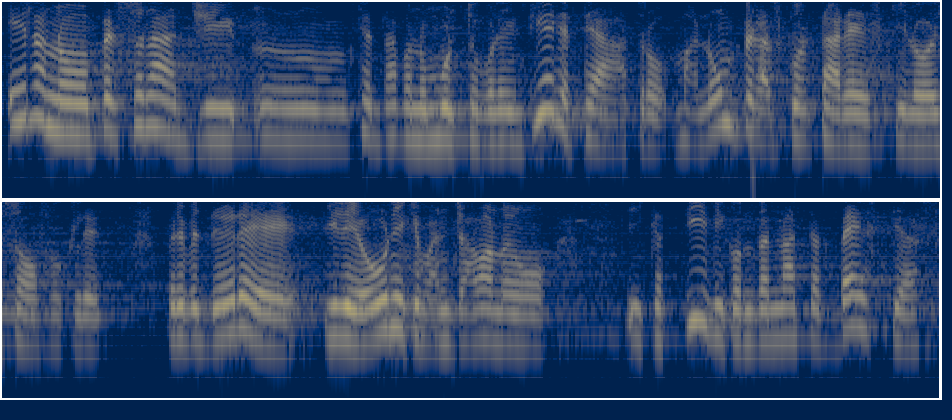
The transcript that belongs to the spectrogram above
Erano personaggi mh, mm, che andavano molto volentieri a teatro, ma non per ascoltare Eschilo e Sofocle, per vedere i leoni che mangiavano i cattivi condannati ad bestias,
